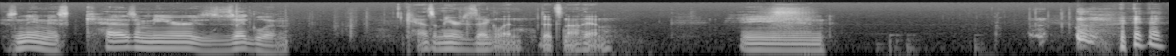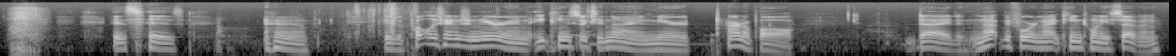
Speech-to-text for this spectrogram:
his name is Casimir Zeglen. Casimir Zeglen. That's not him. And it says uh, he's a Polish engineer in 1869 near Tarnopol. Died not before 1927.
